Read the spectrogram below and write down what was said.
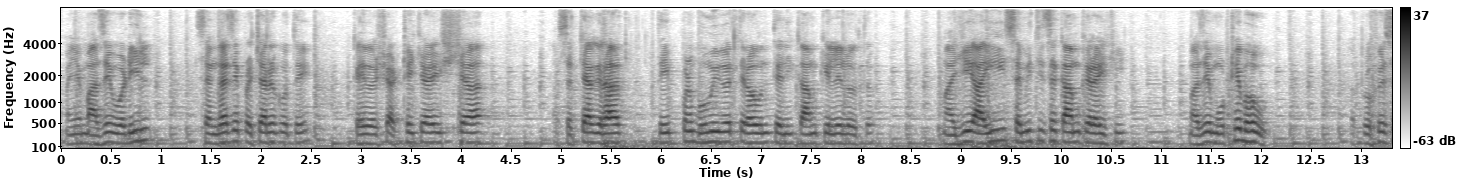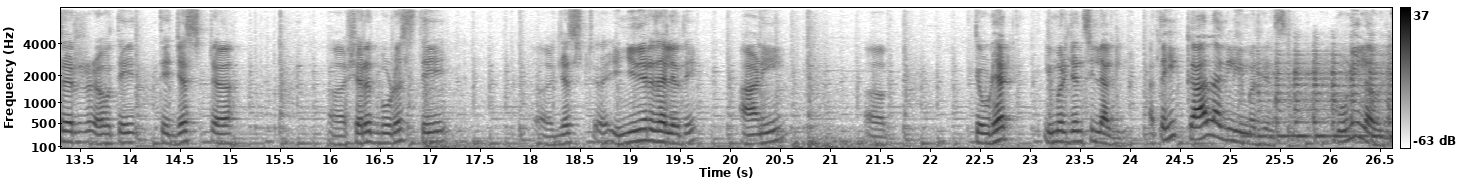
म्हणजे माझे वडील संघाचे प्रचारक होते. काही वर्ष अठ्ठेचाळीसच्या सत्याग्रहात ते पण भूमिगत राहून त्यांनी काम केलेलं होतं. माझी आई समितीचं काम करायची. माझे मोठे भाऊ प्रोफेसर होते. ते जस्ट शरद बोडस ते जस्ट इंजिनियर झाले होते. आणि तेवढ्यात इमर्जन्सी लागली. आता ही का लागली इमर्जन्सी कोणी लावली?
